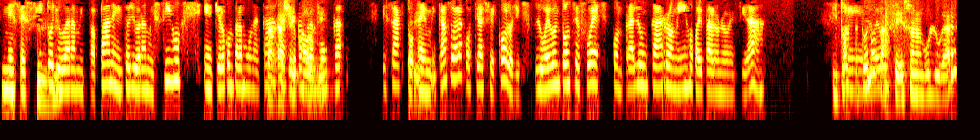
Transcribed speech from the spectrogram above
necesito ayudar a mi papá, necesito ayudar a mis hijos, eh, quiero comprarme una casa, quiero comprarme un carro. Exacto, en mi caso era costear Psychology. Luego entonces fue comprarle un carro a mi hijo para ir para la universidad. ¿Y tú, eh, ¿tú notaste eso en algún lugar?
